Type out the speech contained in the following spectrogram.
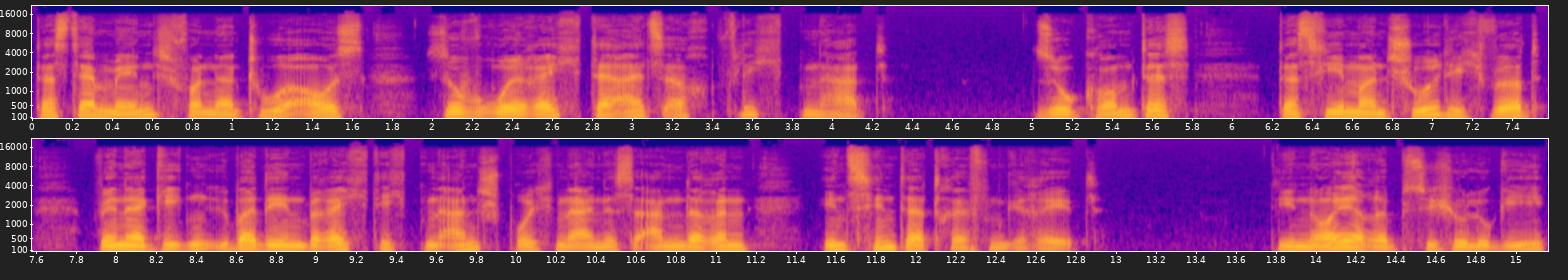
dass der Mensch von Natur aus sowohl Rechte als auch Pflichten hat. So kommt es, dass jemand schuldig wird, wenn er gegenüber den berechtigten Ansprüchen eines anderen ins Hintertreffen gerät. Die neuere Psychologie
